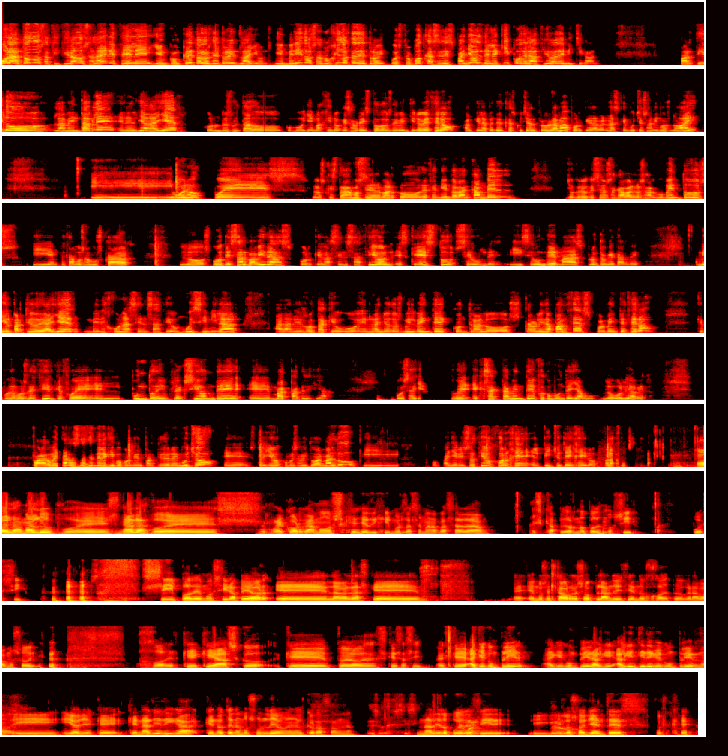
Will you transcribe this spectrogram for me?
Hola a todos aficionados a la NFL y en concreto a los Detroit Lions. Bienvenidos a Rugidos de Detroit, vuestro podcast en español del equipo de la ciudad de Michigan. Partido lamentable en el día de ayer, con un resultado, como ya imagino que sabréis todos, de 29-0, al que le apetezca escuchar el programa, porque la verdad es que muchos ánimos no hay. Y, y bueno, pues los que estábamos en el barco defendiendo a Dan Campbell, yo creo que se nos acaban los argumentos y empezamos a buscar los botes salvavidas porque la sensación es que esto se hunde y se hunde más pronto que tarde. A mí el partido de ayer me dejó una sensación muy similar a la derrota que hubo en el año 2020 contra los Carolina Panthers por 20-0, que podemos decir que fue el punto de inflexión de eh, Mac Patricia. Pues ayer tuve exactamente, fue como un déjà vu, lo volví a ver. Para comentar la situación del equipo, porque el partido no hay mucho, eh, estoy yo, como es habitual, Maldu, y compañero y socio Jorge, el Pichu Teijeiro. Hola, Jorge. Hola, Maldu. Pues nada, pues recordamos que dijimos la semana pasada, es que a peor no podemos ir. Pues sí. sí podemos ir a peor. Eh, la verdad es que eh, hemos estado resoplando diciendo, joder, pero grabamos hoy. Joder, qué, qué asco, qué, pero es que es así. Es que hay que cumplir, hay que cumplir, alguien, alguien tiene que cumplir, ¿no? Y, y oye, que, que, nadie diga que no tenemos un león en el corazón, ¿eh? Eso es, sí, sí. Nadie lo puede decir y, pero- y los oyentes, pues que,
